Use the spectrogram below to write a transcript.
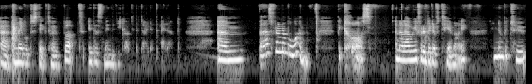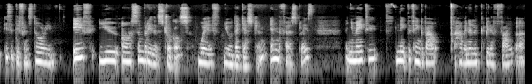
uh, I'm able to stick to it, but it does mean that you go to the toilet a lot. Um, but that's for number one, because, and allow me for a bit of TMI, number two is a different story. If you are somebody that struggles with your digestion in the first place, then you may to, need to think about having a little bit of fiber.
